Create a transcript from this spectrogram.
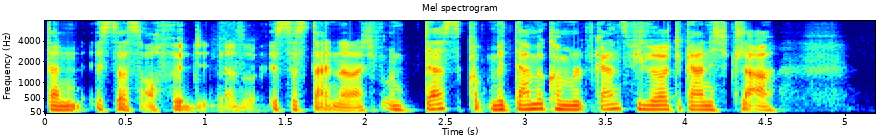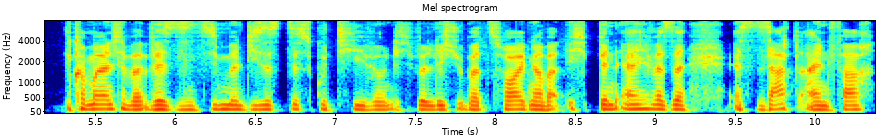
dann ist das auch für, also ist das dein Narrativ. Und das mit damit kommen ganz viele Leute gar nicht klar. Die kommen gar nicht, aber wir sind immer dieses Diskutive und ich will dich überzeugen, aber ich bin ehrlicherweise es satt einfach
